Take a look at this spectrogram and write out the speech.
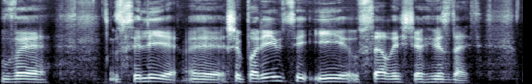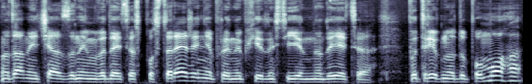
в в селі е, Шипарівці і в селищі Гвіздець. На даний час за ними ведеться спостереження, при необхідності їм надається потрібна допомога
